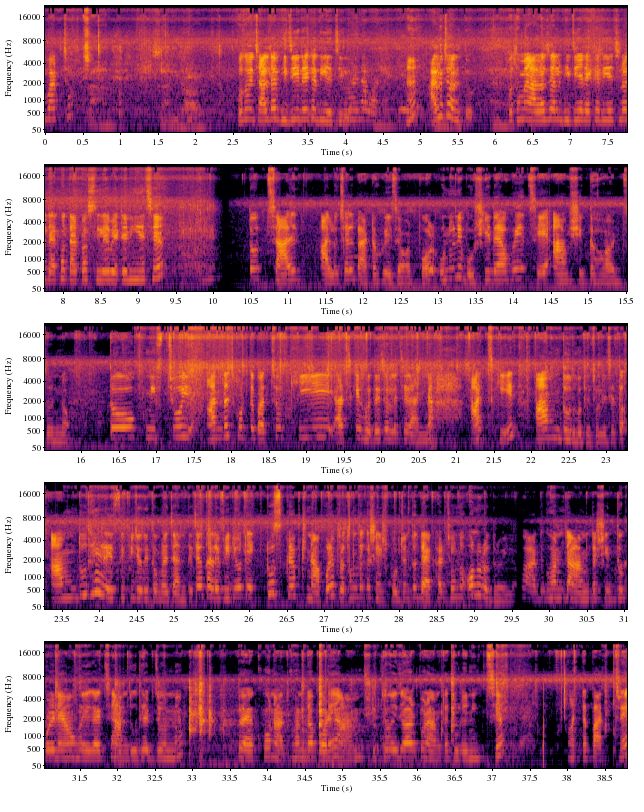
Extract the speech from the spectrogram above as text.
কি বাটছো প্রথমে চালটা ভিজিয়ে রেখে দিয়েছিল। হ্যাঁ? আলো চাল তো? প্রথমে আলো চাল ভিজিয়ে রেখে দিয়েছিল দেখো তারপর সিলে বেটে নিয়েছে। তো চাল আলো চাল বাটা হয়ে যাওয়ার পর উনুনে বসিয়ে দেওয়া হয়েছে আম সিদ্ধ হওয়ার জন্য। তো নিশ্চয়ই আন্দাজ করতে পারছ কি আজকে হতে চলেছে রান্না। আজকে আম দুধ হতে চলেছে। তো আম দুধের রেসিপি যদি তোমরা জানতে চাও, তাহলে ভিডিওটা একটু স্ক্রিপ্ট না করে প্রথম থেকে শেষ পর্যন্ত দেখার জন্য অনুরোধ রইল। আধ ঘণ্টা আমটা সিদ্ধ করে নেওয়া হয়ে গেছে আম দুধের জন্য। তো এখন আধ ঘণ্টা পরে আম সিদ্ধ হয়ে যাওয়ার পর আমটা তুলে নিচ্ছে একটা পাত্রে।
